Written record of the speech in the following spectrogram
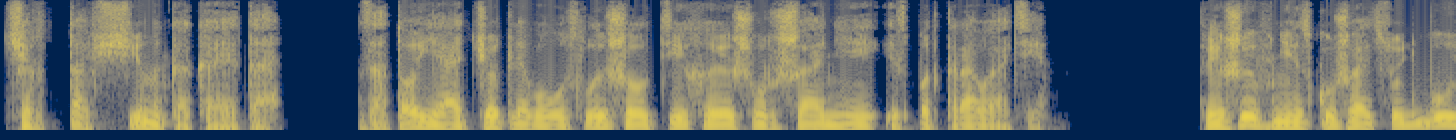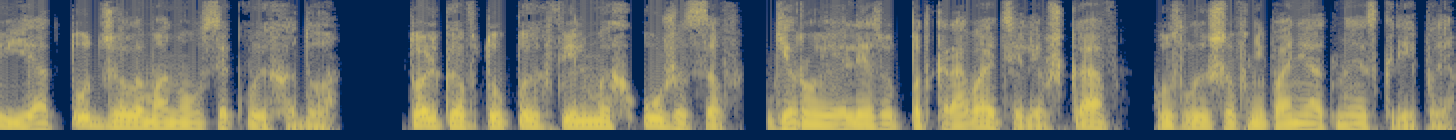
Чертовщина какая-то. Зато я отчетливо услышал тихое шуршание из-под кровати. Решив не искушать судьбу, я тут же ломанулся к выходу. Только в тупых фильмах ужасов герои лезут под кровать или в шкаф, услышав непонятные скрипы.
